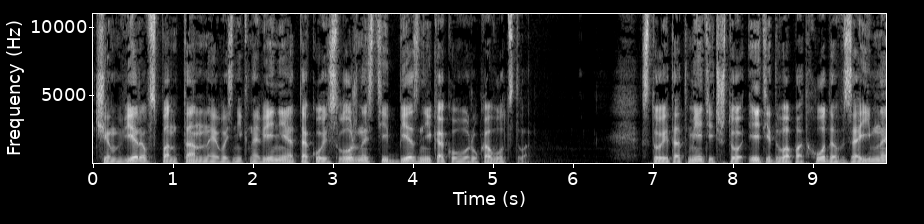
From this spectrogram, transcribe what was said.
чем вера в спонтанное возникновение такой сложности без никакого руководства. Стоит отметить, что эти два подхода взаимно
